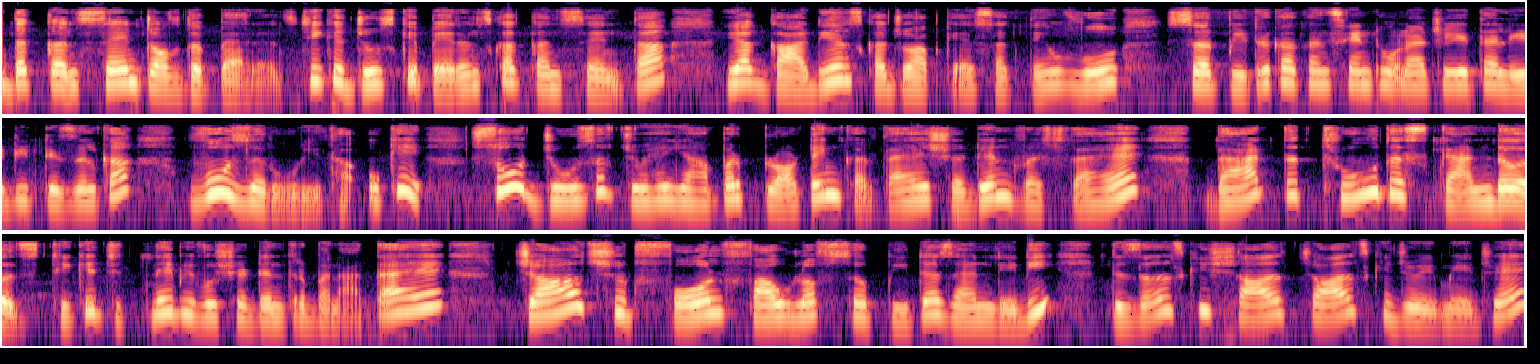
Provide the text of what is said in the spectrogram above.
the consent of the parents ठीक है, जो उसके पेरेंट्स का कंसेंट था, या गार्डियंस का जो आप कह सकते हो, वो सर पीटर का कंसेंट होना चाहिए था लेडी टिजल का, वो ज़रूरी था ओके सो जोसेफ जो है, यहाँ पर प्लॉटिंग करता है षड्यंत्र रचता है that the through the scandals ठीक है, जितने भी वो षड्यंत्र बनाता है Charles should fall foul of Sir Peter's and Lady Teazle's की शाल चार्ल्स की जो इमेज है,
